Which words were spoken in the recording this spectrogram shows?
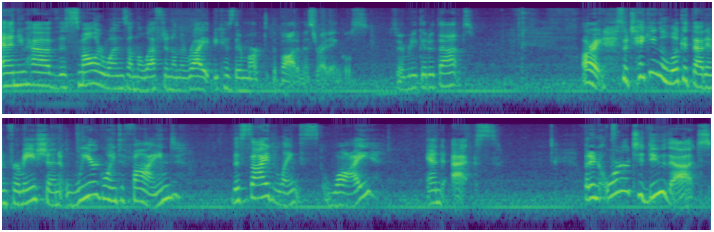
And you have the smaller ones on the left and on the right because they're marked at the bottom as right angles. Is everybody good with that? All right, so taking a look at that information, we are going to find the side lengths y and x. But in order to do that,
